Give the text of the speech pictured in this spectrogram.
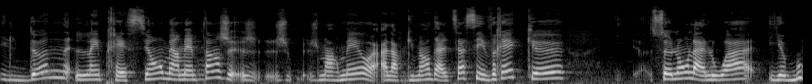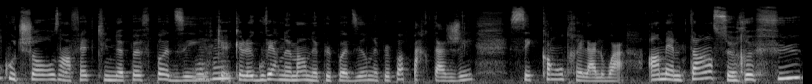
Il donne l'impression, mais en même temps, je, je, je m'en remets à l'argument d'Altia. C'est vrai que selon la loi, il y a beaucoup de choses, en fait, qu'ils ne peuvent pas dire, mm-hmm. que, le gouvernement ne peut pas dire, ne peut pas partager. C'est contre la loi. En même temps, ce refus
